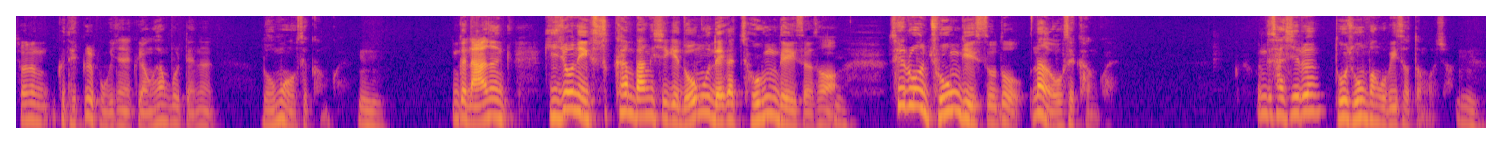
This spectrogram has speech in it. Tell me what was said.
저는 그 댓글 보기 전에 그 영상 볼 때는 너무 어색한 거예요. 음. 그러니까 나는 기존에 익숙한 방식에 너무 내가 적응돼 있어서 음. 새로운 좋은 게 있어도 난 어색한 거예요. 근데 사실은 더 좋은 방법이 있었던 거죠. 음.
